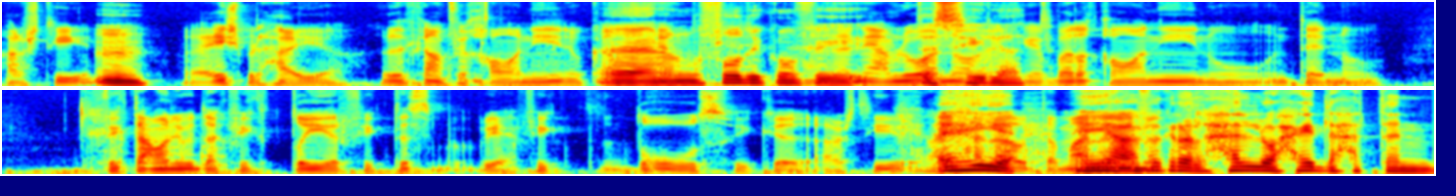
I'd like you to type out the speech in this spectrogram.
عرفت كيف؟ عيش بالحقيقة إذا كان في قوانين وكان إيه كذا. المفروض يكون يعني في يعملوها إنه تسهيلات. هيك بلا قوانين وأنت إنه فيك تعمل اللي بدك فيك تطير فيك تسبق يعني فيك تغوص فيك عرفت كيف؟ هاي إيه هي هي لها على. فكرة الحل الوحيد لحتى ن...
